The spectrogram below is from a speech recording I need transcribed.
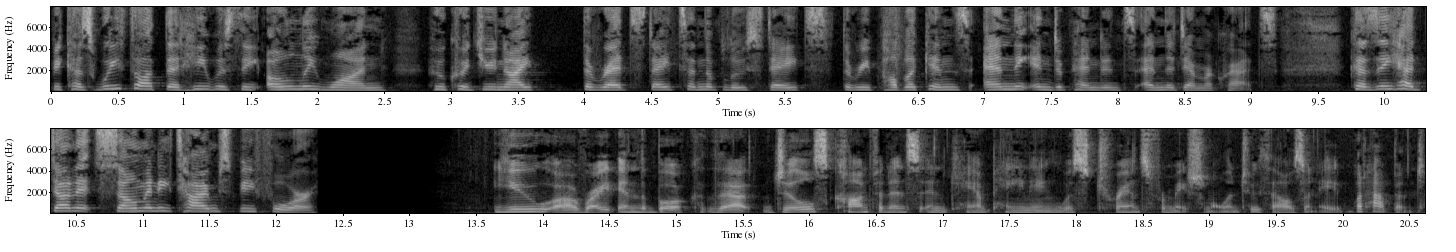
because we thought that he was the only one who could unite the red states and the blue states, the Republicans and the independents and the Democrats, because he had done it so many times before. You uh, write in the book that Jill's confidence in campaigning was transformational in 2008. What happened?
